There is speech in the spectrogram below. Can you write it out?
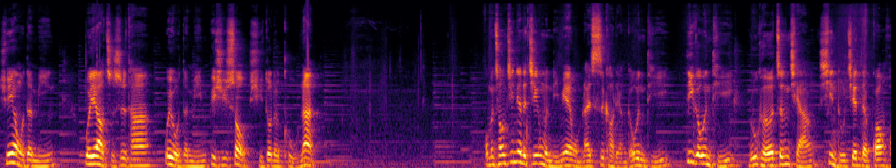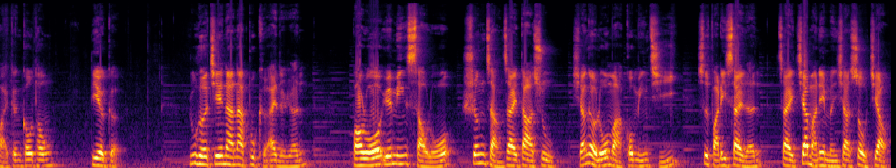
宣扬我的名。”为要指示他为我的名必须受许多的苦难。我们从今天的经文里面，我们来思考两个问题。第一个问题，如何增强信徒间的关怀跟沟通？第二个，如何接纳那不可爱的人？保罗原名扫罗，生长在大树，享有罗马公民籍，是法利赛人，在加玛列门下受教，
